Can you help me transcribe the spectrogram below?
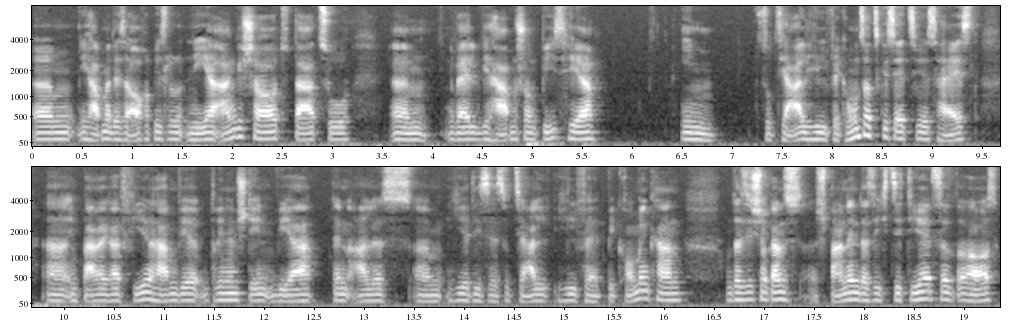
ähm, ich habe mir das auch ein bisschen näher angeschaut dazu, ähm, weil wir haben schon bisher im Sozialhilfegrundsatzgesetz, wie es heißt, äh, in Paragraph 4 haben wir drinnen stehen, wer denn alles ähm, hier diese Sozialhilfe bekommen kann. Und das ist schon ganz spannend, dass ich zitiere jetzt daraus,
